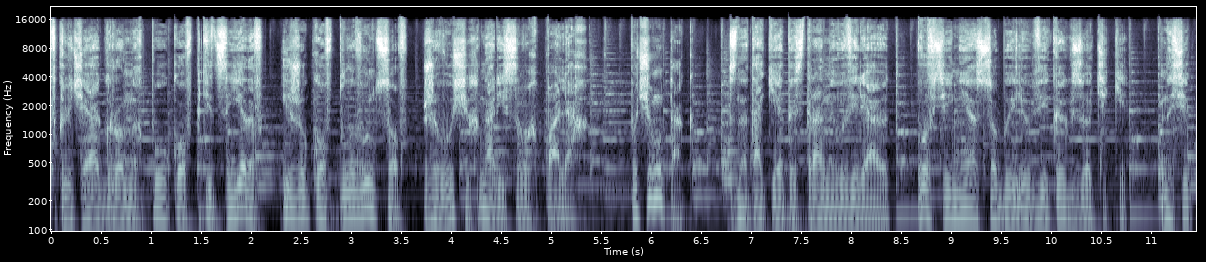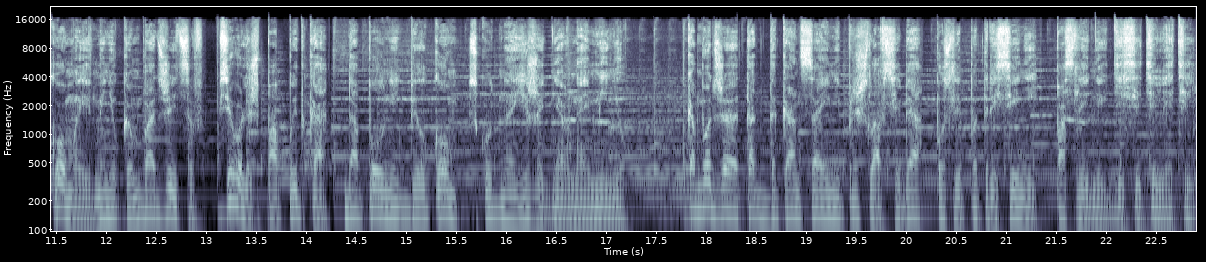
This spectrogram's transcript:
включая огромных пауков-птицеедов и жуков-плавунцов, живущих на рисовых полях. Почему так? Знатоки этой страны уверяют, вовсе не особой любви к экзотике. Насекомые в меню камбоджийцев всего лишь попытка дополнить белком скудное ежедневное меню – Камбоджа так до конца и не пришла в себя после потрясений последних десятилетий.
